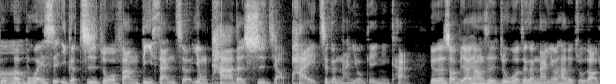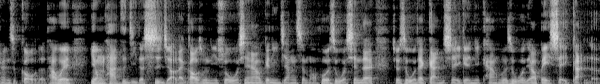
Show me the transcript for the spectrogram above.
不而不会是一个制作方第三者用他的视角拍这个男优给你看。有的时候比较像是，如果这个男优他的主导权是够的，他会用他自己的视角来告诉你说，我现在要跟你讲什么，或者是我现在就是我在干谁给你看，或者是我要被谁干了。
